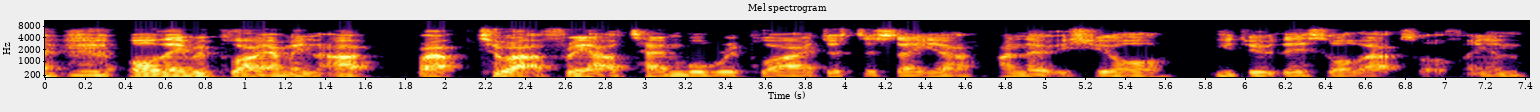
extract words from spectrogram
or they reply. I mean, I, about two out of three out of ten will reply just to say, yeah, I notice you're you do this or that sort of thing, and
